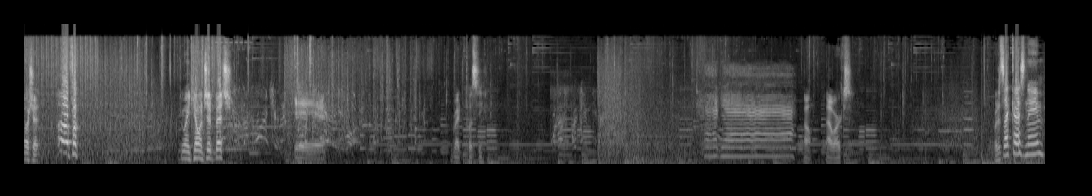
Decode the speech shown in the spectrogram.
Oh shit. Oh fuck! You ain't killing shit, bitch? Yeah. Right, pussy. Oh, that works. What is that guy's name?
